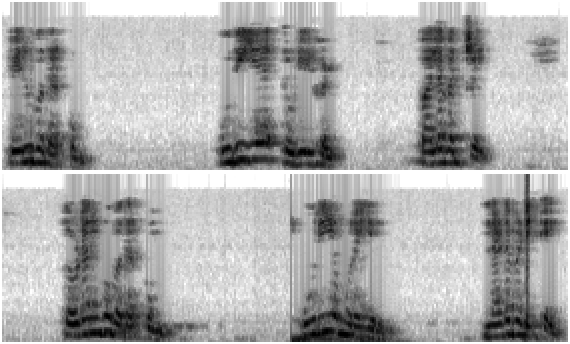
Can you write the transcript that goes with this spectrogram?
பெறுவதற்கும் புதிய தொழில்கள் பலவற்றை தொடங்குவதற்கும் உரிய முறையில் நடவடிக்கை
